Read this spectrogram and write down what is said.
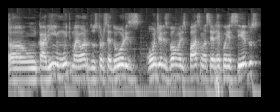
uh, um carinho muito maior dos torcedores, onde eles vão, eles passam a ser reconhecidos,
